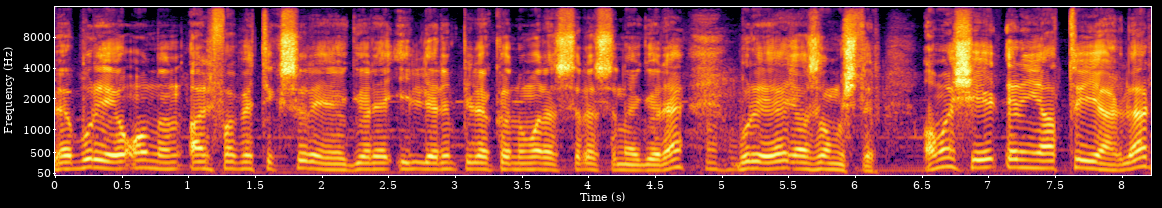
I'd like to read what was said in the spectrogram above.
ve buraya onun alfabetik sıraya göre illerin plaka numarası sırasına göre buraya yazılmıştır. Ama şehitlerin yattığı yerler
